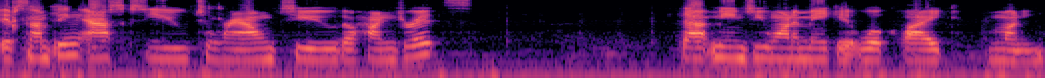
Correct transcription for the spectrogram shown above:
if something asks you to round to the hundredths, that means you want to make it look like money.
